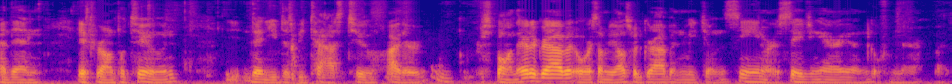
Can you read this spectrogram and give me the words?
and then if you're on platoon, then you'd just be tasked to either respond there to grab it, or somebody else would grab it and meet you on the scene or a staging area and go from there. But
